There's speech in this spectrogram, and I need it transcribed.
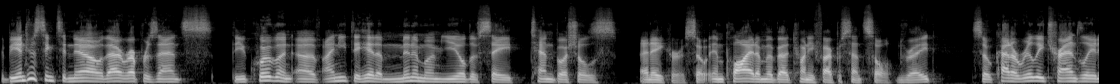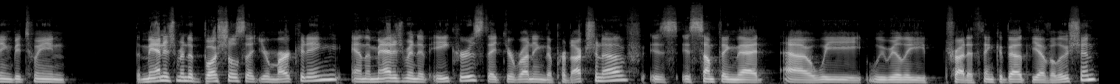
It'd be interesting to know that represents the equivalent of I need to hit a minimum yield of say 10 bushels an acre. So implied I'm about 25% sold, right? So, kind of really translating between the management of bushels that you're marketing and the management of acres that you're running the production of is is something that uh, we we really try to think about the evolution.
